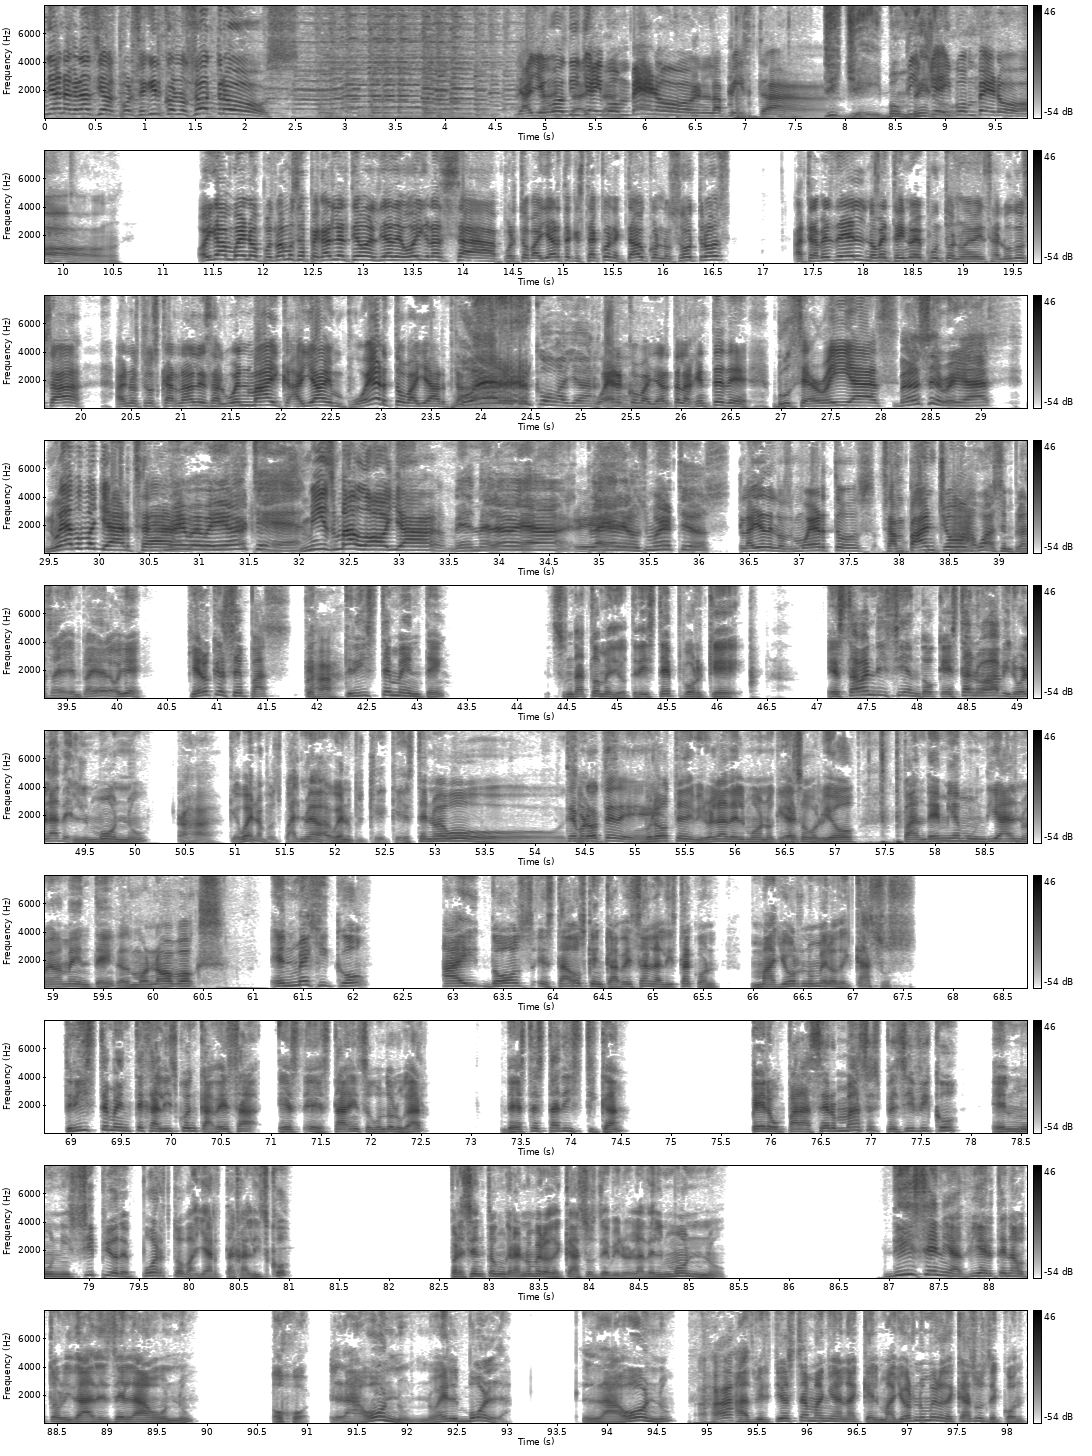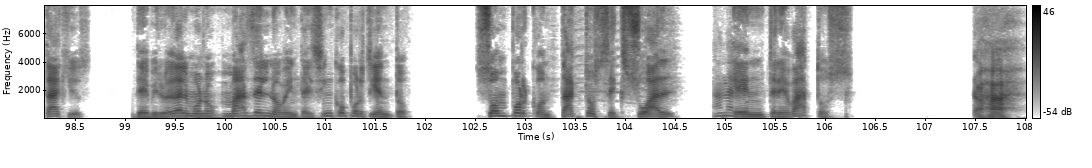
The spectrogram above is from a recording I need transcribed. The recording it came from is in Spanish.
mañana, gracias por seguir con nosotros. Ya llegó está, DJ está. Bombero en la pista. DJ Bombero. DJ Bombero. Oigan, bueno, pues vamos a pegarle al tema del día de hoy, gracias a Puerto Vallarta que está conectado con nosotros a través del 99.9. Saludos a, a nuestros carnales, al buen Mike, allá en Puerto Vallarta. Puerco Vallarta. Puerco Vallarta, la gente de Bucerías, Bucerías. Nuevo Vallarta, Nueva Vallarta. Misma Loya, Mesmaloya. Eh. Playa de los Muertos. Playa de los Muertos, San Pancho. Aguas en plaza, en playa. Oye, quiero que sepas que Ajá. tristemente, es un dato medio triste porque estaban diciendo que esta nueva viruela del mono, Ajá. que bueno, pues ¿cuál nueva? Bueno, pues que, que este nuevo... Este brote de- Brote de viruela del mono, que ya se volvió pandemia mundial nuevamente. Del Monobox. En México hay dos estados que encabezan la lista con mayor número de casos. Tristemente, Jalisco encabeza, es- está en segundo lugar de esta estadística, pero para ser más específico, el municipio de Puerto Vallarta, Jalisco, presenta un gran número de casos de viruela del mono. Dicen y advierten autoridades de la ONU, ojo, la ONU, no el bola, la ONU Ajá. advirtió esta mañana que el mayor número de casos de contagios de viruela del mono, más del 95%, son por contacto sexual Ándale. entre vatos. Ajá.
